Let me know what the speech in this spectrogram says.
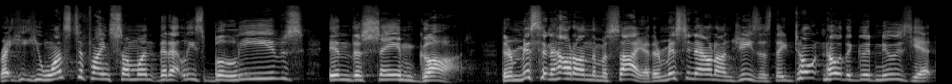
Right? He, he wants to find someone that at least believes in the same God. They're missing out on the Messiah. They're missing out on Jesus. They don't know the good news yet,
